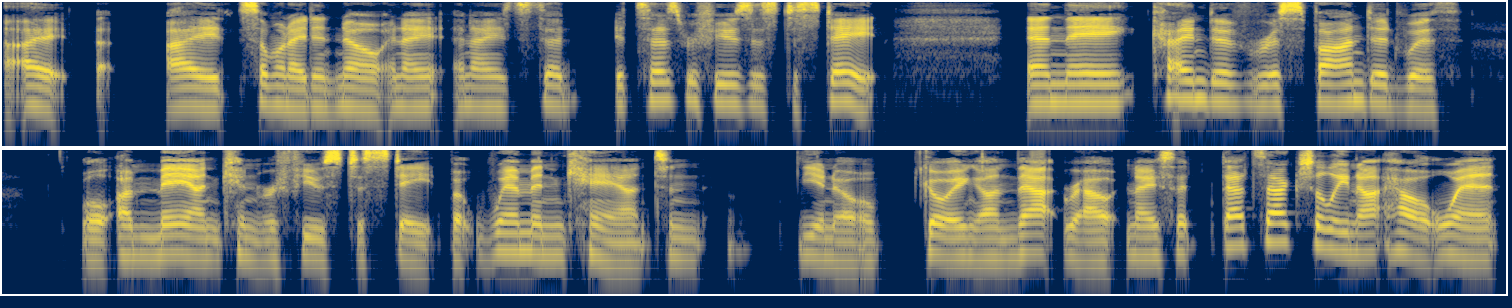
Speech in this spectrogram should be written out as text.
I, I, someone I didn't know, and I and I said, "It says refuses to state," and they kind of responded with, "Well, a man can refuse to state, but women can't," and you know, going on that route. And I said, "That's actually not how it went.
